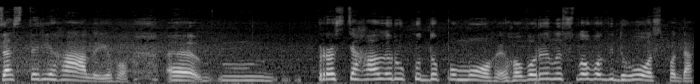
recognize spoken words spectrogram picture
застерігали його. е, Простягали руку допомоги, говорили слово від Господа,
